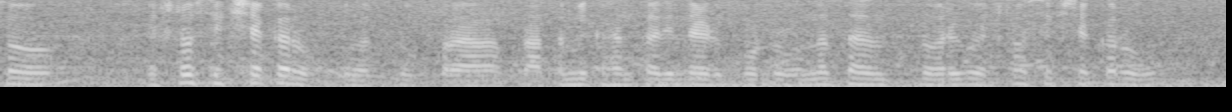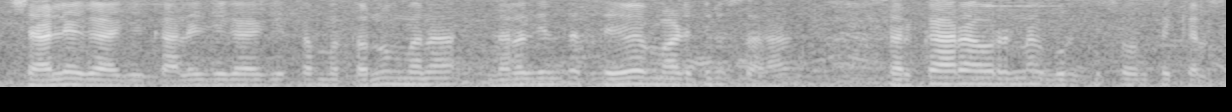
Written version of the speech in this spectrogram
ಸೊ ಎಷ್ಟೋ ಶಿಕ್ಷಕರು ಇವತ್ತು ಪ್ರಾ, ಪ್ರಾಥಮಿಕ ಹಂತದಿಂದ ಹಿಡ್ಕೊಂಡು ಉನ್ನತ ಹಂತದವರೆಗೂ ಎಷ್ಟೋ ಶಿಕ್ಷಕರು ಶಾಲೆಗಾಗಿ, ಕಾಲೇಜಿಗಾಗಿ ತಮ್ಮ ತನುಮನ, ಧನದಿಂದ ಸೇವೆ ಮಾಡಿದರೂ ಸಹ ಸರ್ಕಾರ ಅವರನ್ನು ಗುರುತಿಸುವಂಥ ಕೆಲಸ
